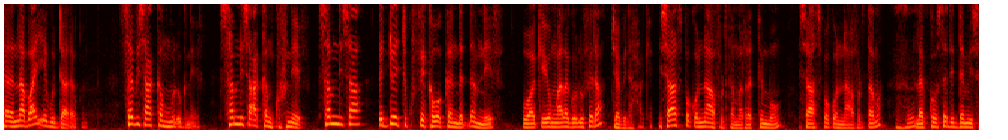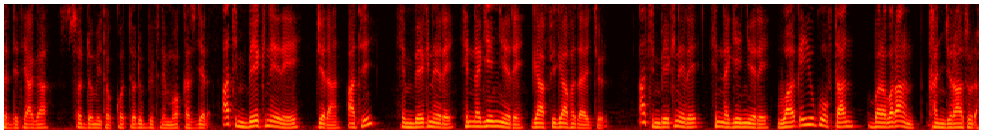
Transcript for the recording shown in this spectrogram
kadhannaa baay'ee guddaadha kun sabi isaa akka hin mudhugneef sabni isaa akka hin kufneef sabni isaa iddoo itti kuffee ka'uu akka hin dadhabneef waaqayyo maala godhuu fedha? Jabina haa kennu isaas boqonnaa afurtama irratti immoo isaas boqonnaa afurtama lakkoofsa 28 hagaa. soddomii tokkotti yoo dubbifne immoo akkas jedha. Ati hin beekneeree jedhaan. Ati hin beekneeree hin dhageenyeeree gaaffii gaafataa jechuudha. Ati hin beekneeree hin dhageenyeeree waaqayyo gooftaan barabaraan kan jiraatudha.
